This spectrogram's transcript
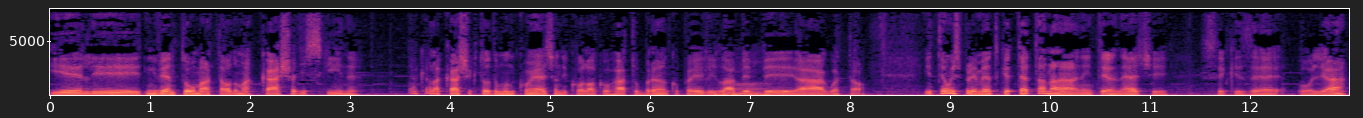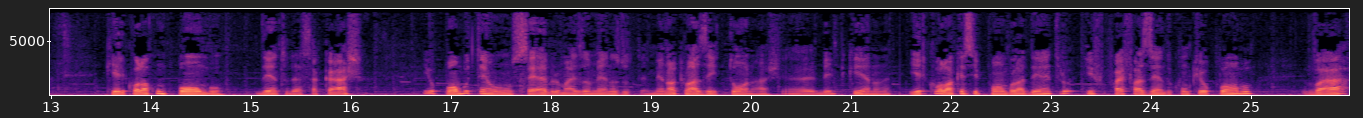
E ele inventou uma tal de uma caixa de Skinner. É aquela caixa que todo mundo conhece, onde coloca o rato branco para ele ir lá oh. beber água tal. E tem um experimento que até está na, na, internet, se você quiser olhar, que ele coloca um pombo dentro dessa caixa e o pombo tem um cérebro mais ou menos do, menor que uma azeitona, acho, é bem pequeno, né? E ele coloca esse pombo lá dentro e vai fazendo com que o pombo vá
